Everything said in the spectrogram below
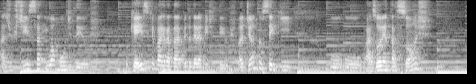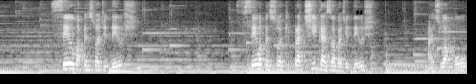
a justiça e o amor de Deus. Porque é isso que vai agradar verdadeiramente Deus. Não adianta eu seguir o, o, as orientações, ser uma pessoa de Deus, ser uma pessoa que pratica as obras de Deus, mas o amor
